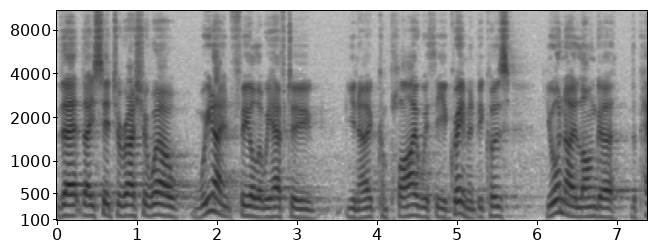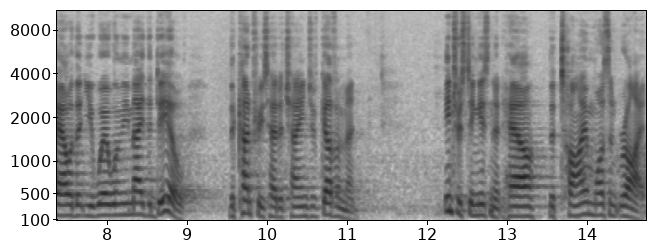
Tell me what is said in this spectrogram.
that they said to Russia, well, we don't feel that we have to, you know, comply with the agreement because you're no longer the power that you were when we made the deal. The country's had a change of government. Interesting, isn't it, how the time wasn't right.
